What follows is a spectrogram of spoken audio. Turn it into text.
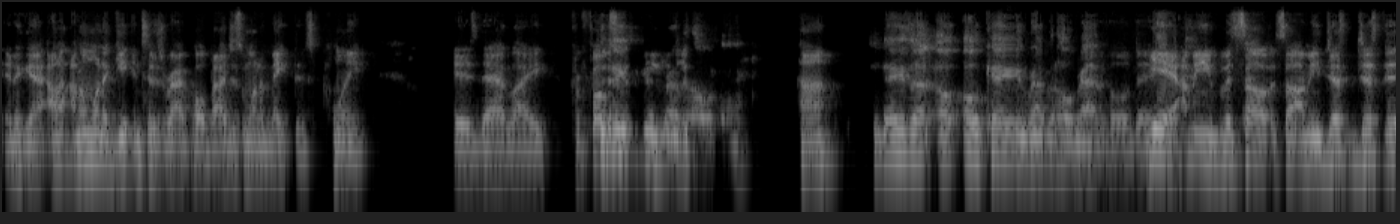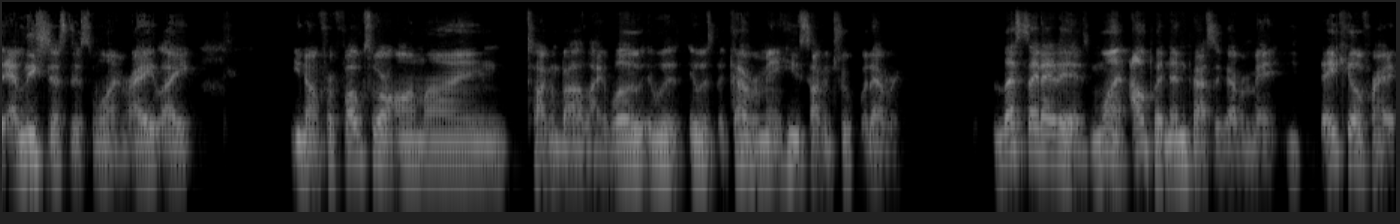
and again i, I don't want to get into this rabbit hole but i just want to make this point is that like for folks today's who, rabbit hole huh? Today's a okay rabbit hole rabbit hole day. Yeah i mean but so so i mean just just at least just this one right? Like you know for folks who are online talking about like well it was it was the government he's talking truth whatever let's say that is one. I don't put nothing past the government. They killed Fred,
